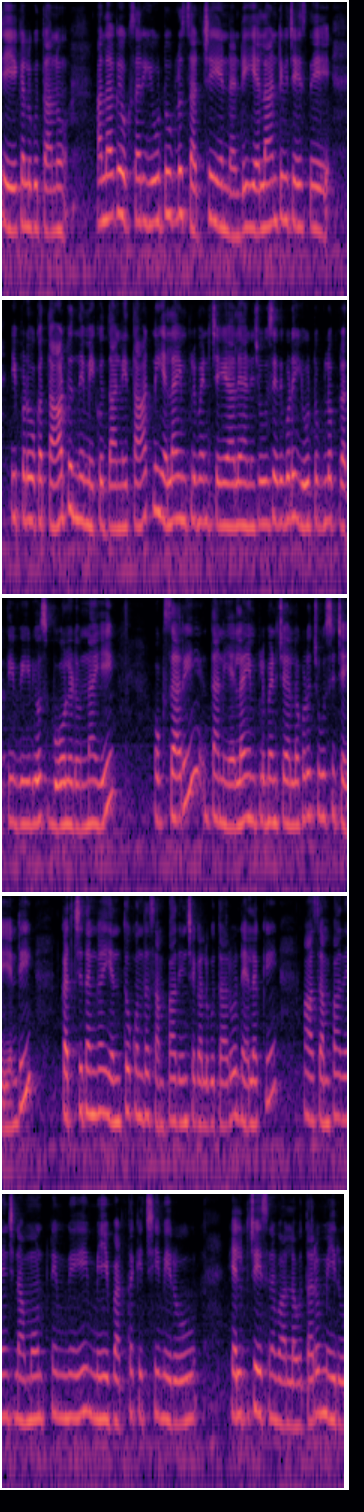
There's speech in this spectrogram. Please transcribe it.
చేయగలుగుతానో అలాగే ఒకసారి యూట్యూబ్‌లో సెర్చ్ చేయండండి. ఎలాంటివి చేస్తే ఇప్పుడు ఒక థాట్ ఉంది మీకు. దాన్ని థాట్‌ని ఎలా ఇంప్లిమెంట్ చేయాలి అని చూసేది కూడా యూట్యూబ్‌లో ప్రతి వీడియోస్ బోలెడున్నాయి. ఒకసారి దాన్ని ఎలా ఇంప్లిమెంట్ చేయాలో కూడా చూసి చేయండి. ఖచ్చితంగా ఎంతో కొంత సంపాదించగలుగుతారు నెలకి. ఆ సంపాదించిన అమౌంట్‌ని మీ మీ భర్తకిచ్చి మీరు హెల్ప్ చేసిన వాళ్ళు అవుతారు మీరు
